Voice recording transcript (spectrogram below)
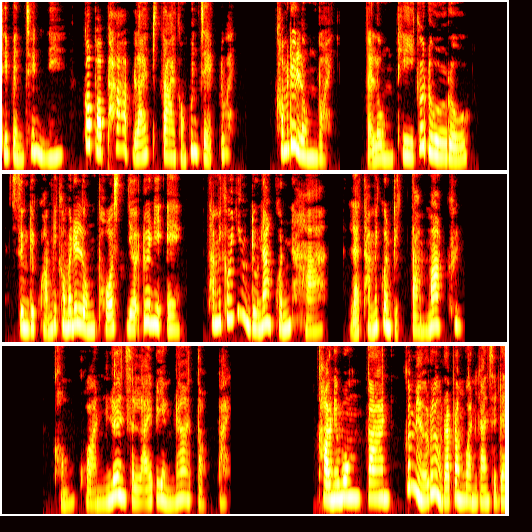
ที่เป็นเช่นนี้ ก็เพราะภาพไลฟ์สไตล์ของคุณเจดด้วย เขาไม่ได้ลงบ่อย แต่ลงทีก็ดูหรูซึ่งด้วยความที่เขาไม่ได้ลงโพสต์เยอะด้วยนี่เองทำให้เขายิ่งดูน่าค้นหา และทำให้คนติดตามมากขึ้น ของขวัญเลื่อนสไลด์ไปอยังหน้าต่อไป ข่าวในวงการก็มีเรื่องรับรางวัลการแสด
